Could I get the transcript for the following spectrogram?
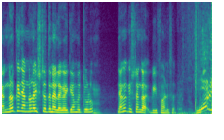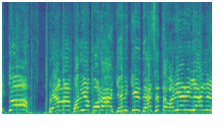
ഞങ്ങൾക്ക് ഞങ്ങളെ ഇഷ്ടത്തിനല്ലേ കഴിക്കാൻ പറ്റുള്ളൂ? ഞങ്ങൾക്ക് ഇഷ്ടം ബീഫാണ് സർ ഓടിക്കോ. പ്രേമ പതിയെ പോടാ. എനിക്ക് ദേശത്തെ വഴിയേറിയില്ലാന്ന്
